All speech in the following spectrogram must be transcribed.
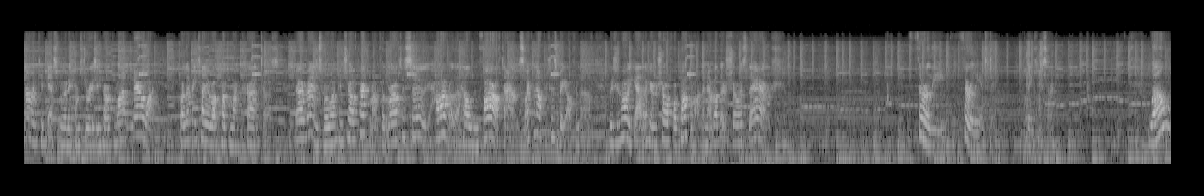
No one can test me when it comes to raising Pokemon. Now what? Well, let me tell you about Pokemon contests. There are events where one can show a Pokemon for the world to see. However, they're held in far-off towns, so I cannot participate often enough. Which is why we gather here to show off our Pokemon and have others show us theirs. Thoroughly, thoroughly entertaining. Thank you, sir. Well,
